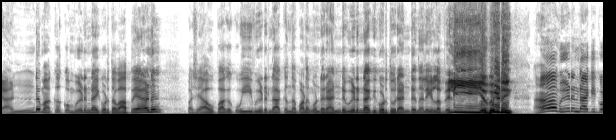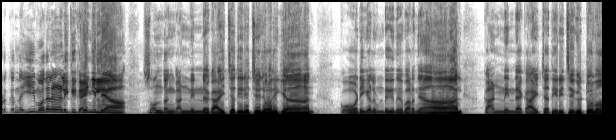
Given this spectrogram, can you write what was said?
രണ്ട് മക്കൾക്കും വീടുണ്ടാക്കി കൊടുത്ത വാപ്പയാണ് പക്ഷെ ആ ഉപ്പാക്ക് ഈ വീടുണ്ടാക്കുന്ന പണം കൊണ്ട് രണ്ട് വീടുണ്ടാക്കി കൊടുത്തു. രണ്ട് നിലയുള്ള വലിയ വീട്. ആ വീടുണ്ടാക്കി കൊടുക്കുന്ന ഈ മുതലാളിക്ക് കഴിഞ്ഞില്ല. സ്വന്തം കണ്ണിന്റെ കാഴ്ച തിരിച്ചു ചോദിക്കാൻ കോടികളുണ്ട് എന്ന് പറഞ്ഞാൽ കണ്ണിന്റെ കാഴ്ച തിരിച്ചു കിട്ടുമോ?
